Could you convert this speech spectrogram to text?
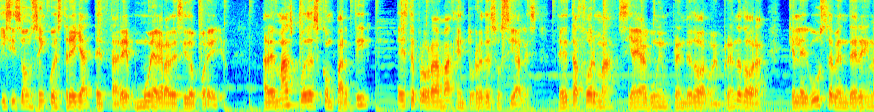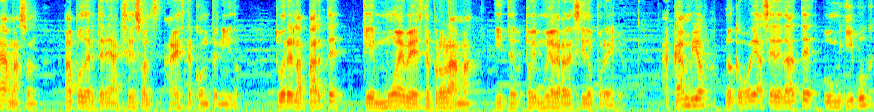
y si son 5 estrellas te estaré muy agradecido por ello. Además puedes compartir este programa en tus redes sociales. De esta forma, si hay algún emprendedor o emprendedora que le guste vender en Amazon, va a poder tener acceso a este contenido. Tú eres la parte que mueve este programa y te estoy muy agradecido por ello. A cambio, lo que voy a hacer es darte un ebook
